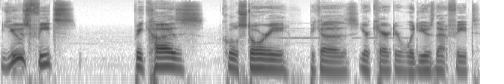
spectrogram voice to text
Use feats because cool story, because your character would use that feat.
